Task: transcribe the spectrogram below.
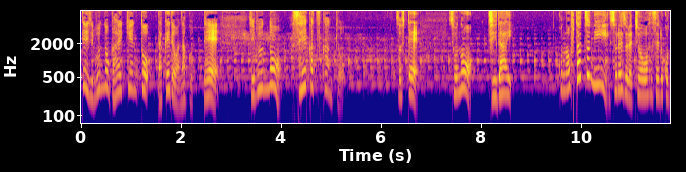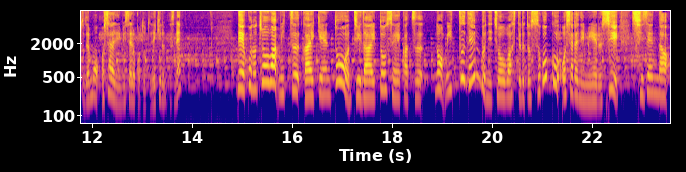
て自分の外見とだけではなくって自分の生活環境そしてその時代この2つにそれぞれ調和させることでもおしゃれに見せることってできるんですね。でこの調和3つ外見と時代と生活の3つ全部に調和してるとすごくおしゃれに見えるし自然な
